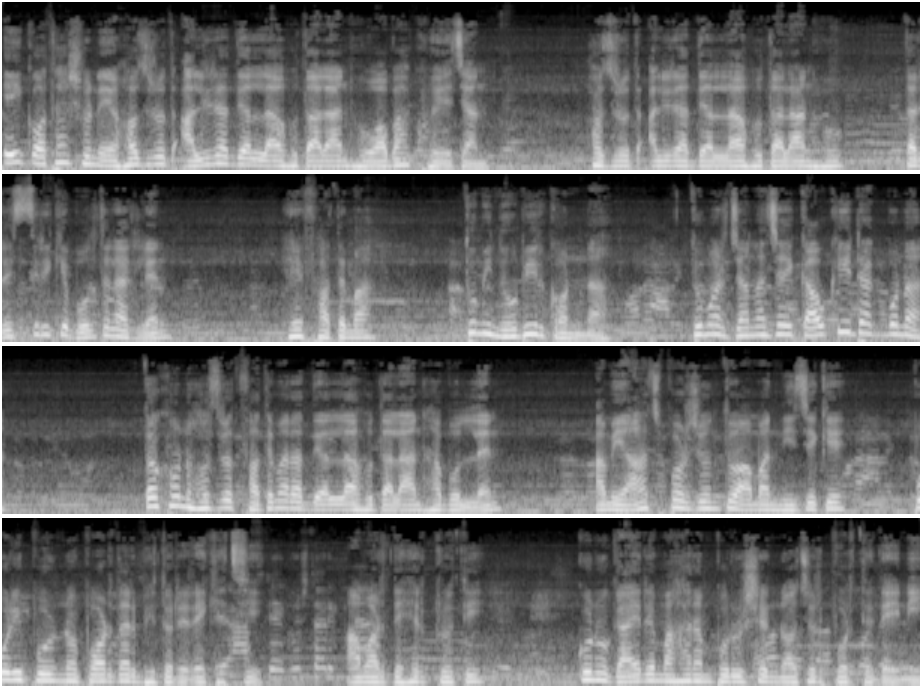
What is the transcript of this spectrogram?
এই কথা শুনে হজরত আলী আলিরাদ আল্লাহ তালানহু অবাক হয়ে যান। হজরত আলিরাদ আল্লাহ তালানহু তার স্ত্রীকে বলতে লাগলেন, হে ফাতেমা, তুমি নবীর কন্যা, তোমার জানাজায় কাউকেই ডাকবো না। তখন হজরত ফাতেমা রাদি আল্লাহ তালানহা বললেন, আমি আজ পর্যন্ত আমার নিজেকে পরিপূর্ণ পর্দার ভিতরে রেখেছি। আমার দেহের প্রতি কোনো গায়রে মাহারাম পুরুষের নজর পড়তে দেয়নি।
